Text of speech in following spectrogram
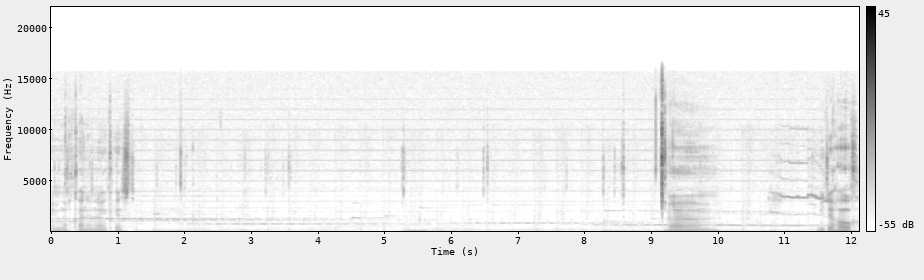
Haben noch keine neue Quest. Ähm. Wieder hoch.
